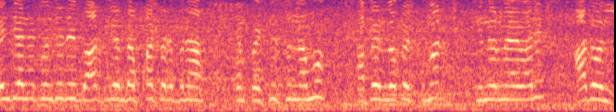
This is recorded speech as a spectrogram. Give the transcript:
ఏంటి చేయనటువంటిది భారతీయ జనతా పార్టీ తరఫున మేము ప్రశ్నిస్తున్నాము. నా పేరు లోకేష్ కుమార్ సీనియర్ ఆదోని.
